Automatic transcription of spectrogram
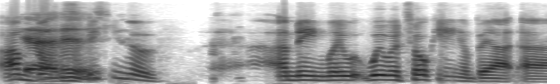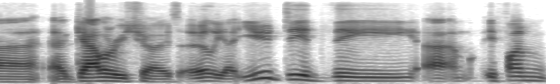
Um, Yeah, but it is. speaking of, I mean, we we were talking about uh, uh, gallery shows earlier. You did the, um, if I'm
